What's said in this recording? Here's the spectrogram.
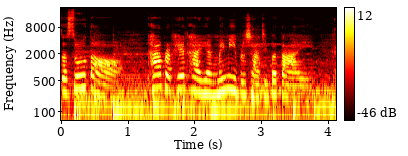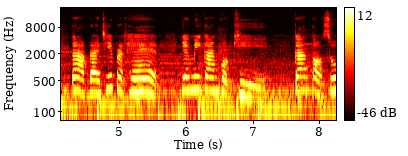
จะสู้ต่อ ถ้าประเทศไทยยังไม่มีประชาธิปไตย ตราบใดที่ประเทศ ยังมีการกดขี่ การต่อสู้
